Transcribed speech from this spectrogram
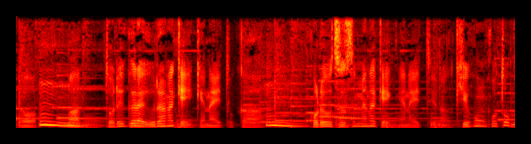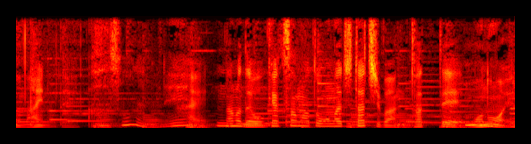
けど、まあ、どれぐらい売らなきゃいけないとか、うん、これを進めなきゃいけないっていうのは基本ほとんどないので、あそうなのね、はい、うん。なのでお客様と同じ立場に立ってうん。物を選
